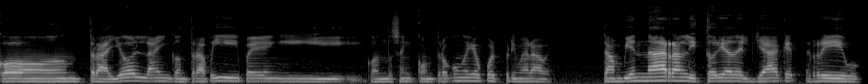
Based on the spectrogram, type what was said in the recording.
contra Jordan, contra Pippen y cuando se encontró con ellos por primera vez. También narran la historia del jacket Reebok.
